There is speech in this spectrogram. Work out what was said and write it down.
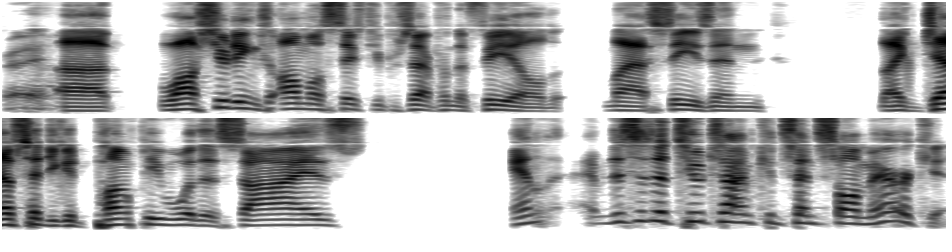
right. Uh, while shooting almost 60% from the field last season, like Jeff said, you could punk people with his size. And this is a two time consensus All American.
